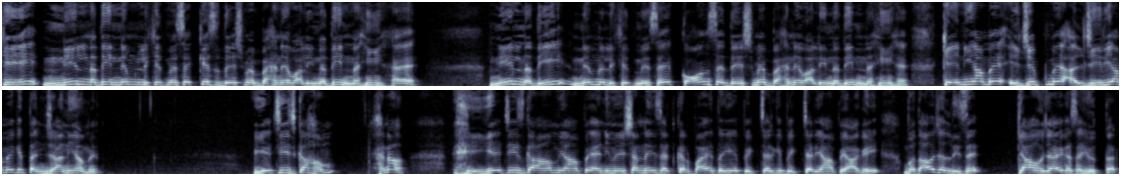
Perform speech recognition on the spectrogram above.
कि नील नदी निम्नलिखित में से किस देश में बहने वाली नदी नहीं है? नील नदी निम्नलिखित में से कौन से देश में बहने वाली नदी नहीं है? केनिया में, इजिप्ट में, अल्जीरिया में कि तंजानिया में? ये चीज़ का हम, है ना? ये चीज़ का हम यहाँ पे एनिमेशन नहीं सेट कर पाए तो ये पिक्चर की पिक्चर यहाँ पे आ गई। बताओ जल्दी से, क्या हो जाएगा सही उत्तर?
